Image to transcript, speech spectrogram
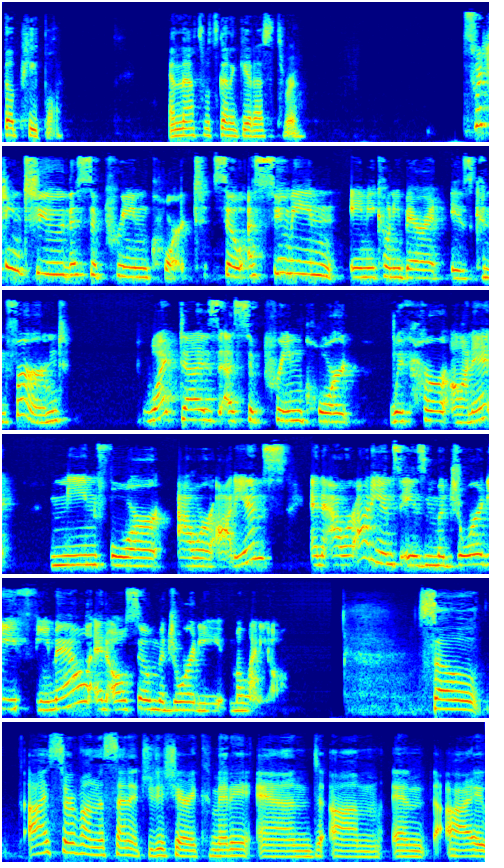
the people. And that's what's going to get us through. Switching to the Supreme Court. So, assuming Amy Coney Barrett is confirmed, what does a Supreme Court with her on it mean for our audience? And our audience is majority female and also majority millennial. So, I serve on the Senate Judiciary Committee, and um, and I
